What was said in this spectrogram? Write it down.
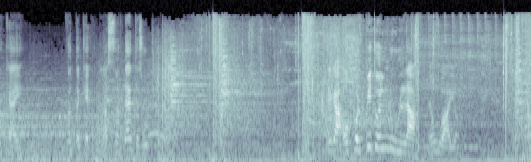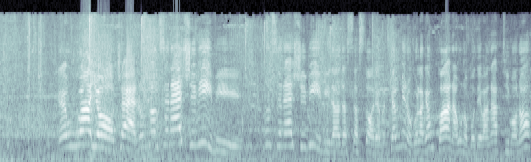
Ok. Il fatto è che la stordente su. Raga ho colpito il nulla È un guaio. È un guaio! Cioè non, non se ne esce vivi! Non se ne esce vivi da, da sta storia Perché almeno con la campana uno poteva un attimo no?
